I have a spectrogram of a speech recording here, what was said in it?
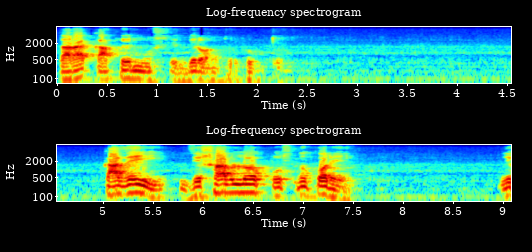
তারা কাফের মুশ্রিকদের অন্তর্ভুক্ত। কাজেই যেসব লোক প্রশ্ন করে যে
